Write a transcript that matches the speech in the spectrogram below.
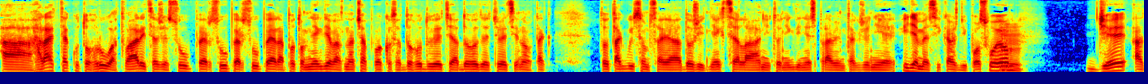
A hrať takúto hru a tváriť sa, že super, super, super a potom niekde vás načapu, ako sa dohodujete a dohodujete veci, no tak to tak by som sa ja dožiť nechcela, ani to nikdy nespravím, takže nie. Ideme si každý po svojom. Mm. Kde a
